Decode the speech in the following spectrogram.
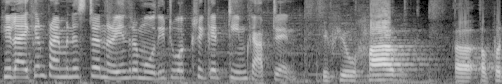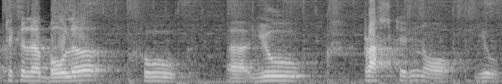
He likened Prime Minister Narendra Modi to a cricket team captain. If you have uh, a particular bowler who uh, you trust in or you've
